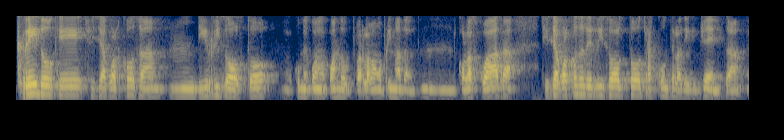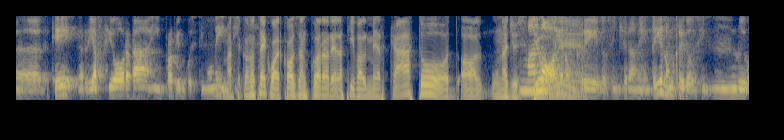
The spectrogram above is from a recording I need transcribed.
credo che ci sia qualcosa mh, di irrisolto, come quando parlavamo prima da, mh, con la squadra, ci sia qualcosa del risolto tra Conte e la dirigenza eh, che riaffiora in, proprio in questi momenti. Ma secondo te è qualcosa ancora relativo al mercato o a una gestione? Ma no, io non credo sinceramente, io non credo che si, mm, lui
